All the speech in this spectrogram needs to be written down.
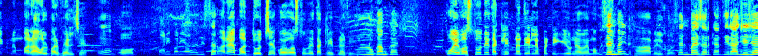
એક નંબર રાહુલ પર ફેલ છે. એમ? ઓ પાણી પાણી આવે વિસ્તારમાં? અરે બધું જ છે. કોઈ વસ્તુની તકલીફ નથી. સ્કૂલનું કામકાજ? કોઈ વસ્તુની તકલીફ નથી એટલે પટી ગયું ને હવે હુસેનભાઈ ને? હા બિલકુલ. હુસેનભાઈ સરકારથી રાજી છે.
